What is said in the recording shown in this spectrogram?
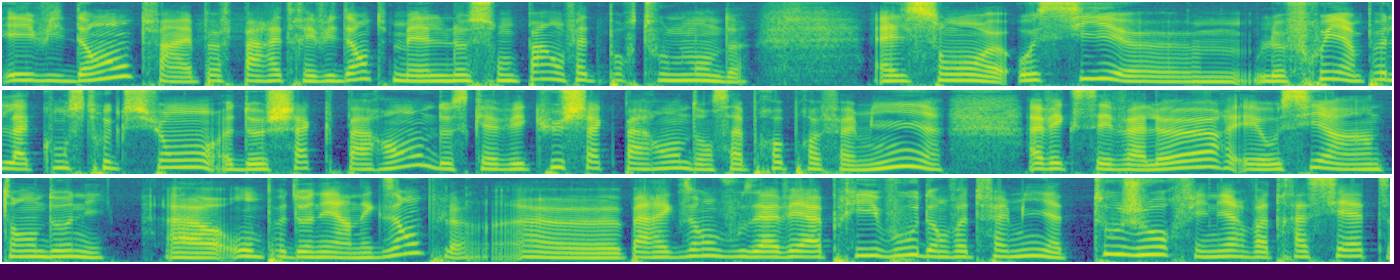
évidentes, enfin, elles peuvent paraître évidentes, mais elles ne sont pas, en fait, pour tout le monde. Elles sont euh, aussi le fruit un peu de la construction de chaque parent, de ce qu'a vécu chaque parent dans sa propre famille, avec ses valeurs et aussi à un temps donné. on peut donner un exemple. Euh, par exemple, vous avez appris, vous, dans votre famille, à toujours finir votre assiette,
